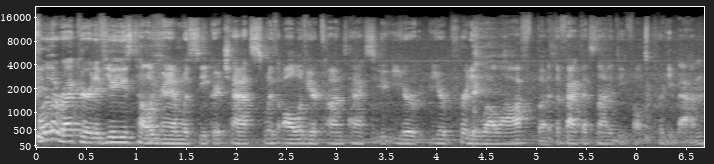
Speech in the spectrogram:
For the record, if you use Telegram with secret chats with all of your contacts, you, you're you're pretty well off. But the fact that's not a default is pretty bad.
